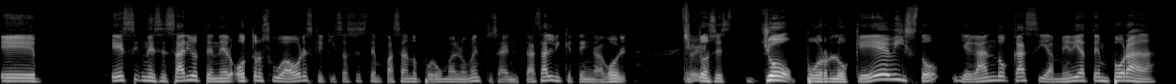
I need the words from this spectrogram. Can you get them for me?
eh, es necesario tener otros jugadores que quizás estén pasando por un mal momento. O sea, necesitas alguien que tenga gol. Entonces, yo, por lo que he visto, llegando casi a media temporada,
